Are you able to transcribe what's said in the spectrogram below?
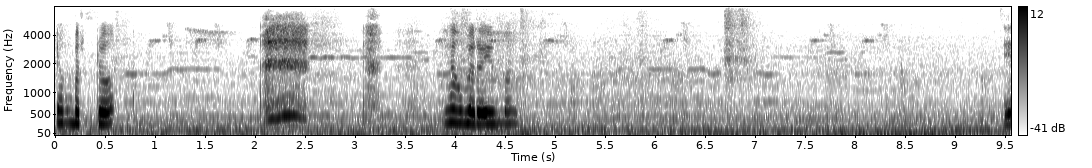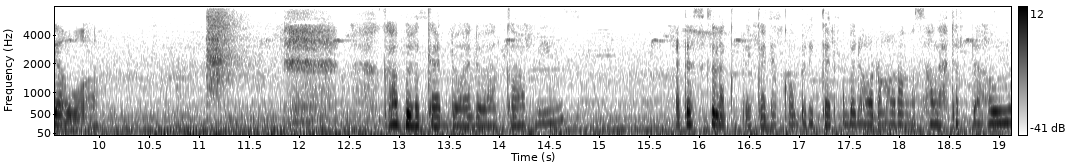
Yang berdoa. Yang beriman. Ya Allah kabulkan doa-doa kami. Atas segala kebaikan yang kau berikan kepada orang-orang salah terdahulu.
